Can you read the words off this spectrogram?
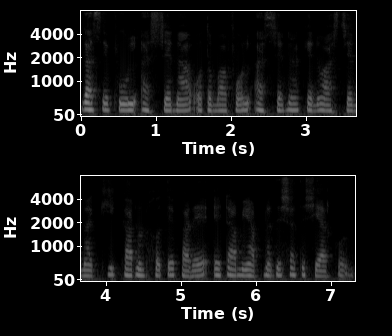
গাছে ফুল আসছে না অথবা ফল আসছে না, কেন আসছে না, কি কারণ হতে পারে, এটা আমি আপনাদের সাথে শেয়ার করব।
